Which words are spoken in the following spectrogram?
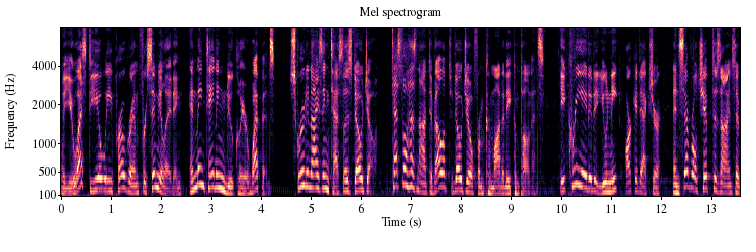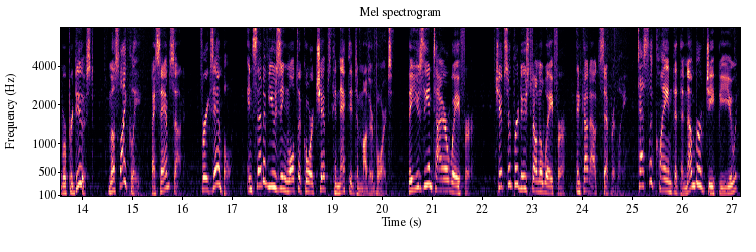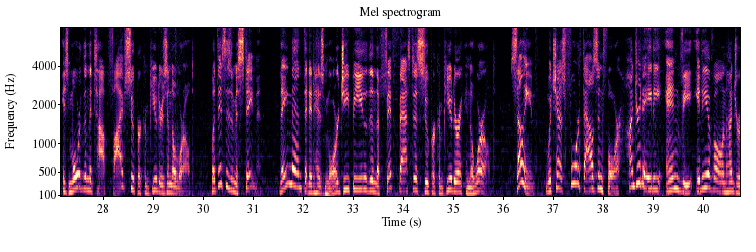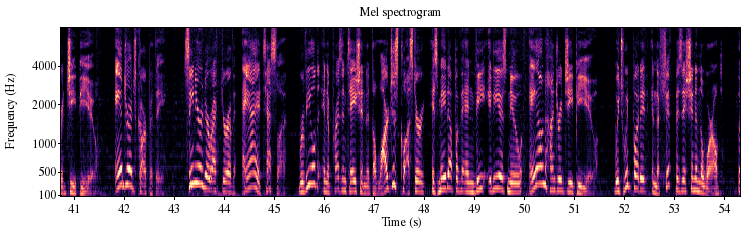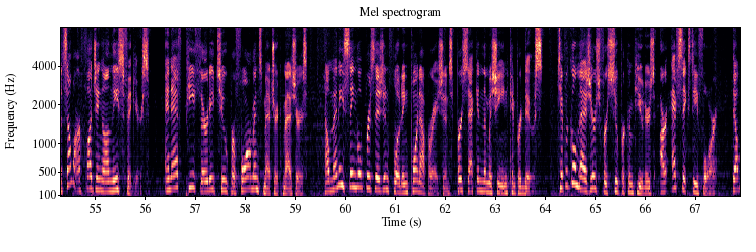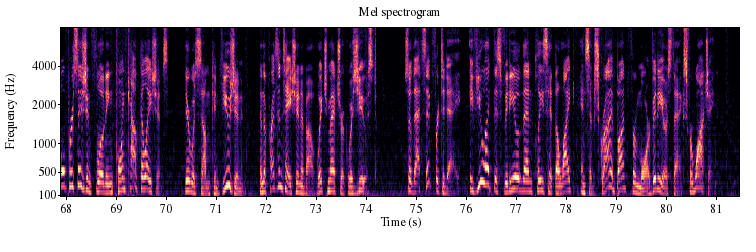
a US DOE program for simulating and maintaining nuclear weapons. Scrutinizing Tesla's Dojo. Tesla has not developed Dojo from commodity components. It created a unique architecture and several chip designs that were produced, most likely by Samsung. For example, instead of using multi-core chips connected to motherboards, they use the entire wafer. Chips are produced on the wafer and cut out separately. Tesla claimed that the number of GPU is more than the top 5 supercomputers in the world, but this is a misstatement. They meant that it has more GPU than the fifth fastest supercomputer in the world. Selene, which has 4,480 NVIDIA 100 GPU. Andrej Karpathy, Senior Director of AI at Tesla, revealed in a presentation that the largest cluster is made up of NVIDIA's new A100 GPU, which would put it in the fifth position in the world, but some are fudging on these figures. An FP32 performance metric measures how many single precision floating point operations per second the machine can produce. Typical measures for supercomputers are FP64, double precision floating point calculations. There was some confusion in the presentation about which metric was used. So that's it for today. If you like this video then please hit the like and subscribe button for more videos. Thanks for watching.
